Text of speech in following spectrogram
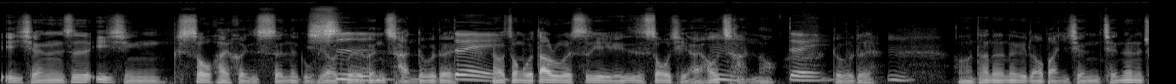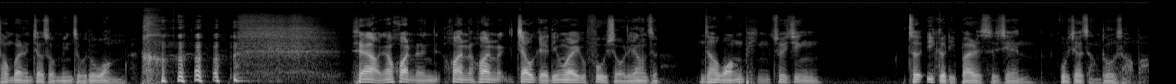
以前是疫情受害很深的股票，对？很惨，对不对？对然后中国大陆的事业也一直收起来，好惨哦，对，对不对？嗯，啊、他的那个老板以前前任的创办人叫什么名字我都忘了，现在好像换人换了换了，交给另外一个副手的样子。你知道王品最近这一个礼拜的时间，股价涨多少吗？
